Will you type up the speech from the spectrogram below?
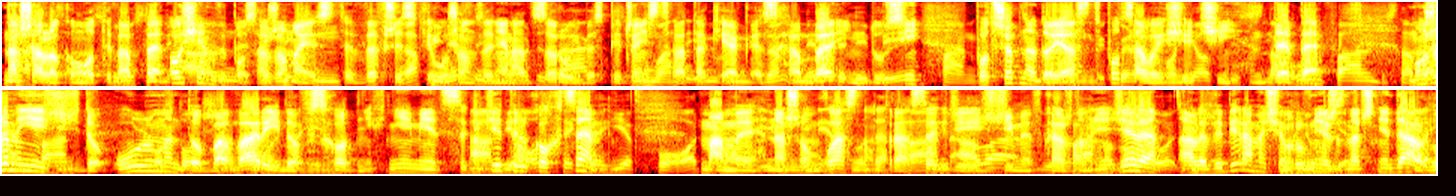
Nasza lokomotywa P8 wyposażona jest we wszystkie urządzenia nadzoru i bezpieczeństwa, takie jak SHB, Indusi, potrzebne do jazd po całej sieci DB. Możemy jeździć do Ulm, do Bawarii, do wschodnich Niemiec, gdzie tylko chcemy. Mamy naszą własną trasę, gdzie jeździmy w każdą niedzielę, ale wybieramy się również znacznie dalej.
